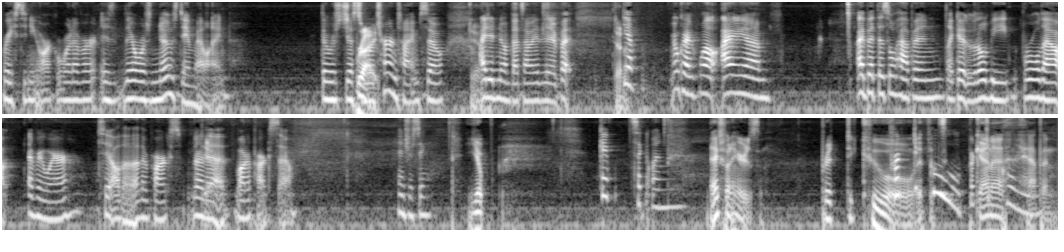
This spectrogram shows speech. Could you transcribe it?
Race to New York or whatever, is there was no standby line. There was just Right. a return time, so Yeah. I didn't know if that's how they did it. But Don't know. yeah, okay. Well, I um, I bet this will happen. Like it, it'll be rolled out everywhere to all the other parks or Yeah. the water parks. So interesting. Yep. Okay, second one. Next one here is pretty cool Pretty if cool, it's pretty gonna cool. happen.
